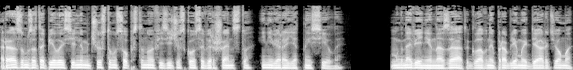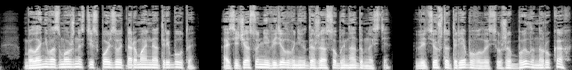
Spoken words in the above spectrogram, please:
Разум затопило сильным чувством собственного физического совершенства и невероятной силы. Мгновение назад главной проблемой для Артема была невозможность использовать нормальные атрибуты, а сейчас он не видел в них даже особой надобности, ведь все, что требовалось, уже было на руках.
